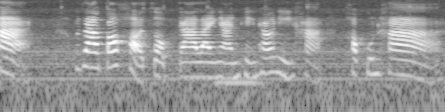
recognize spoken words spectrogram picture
ค่ะพระเจ้าก็ขอจบการรายงานเพียงเท่านี้ค่ะ ขอบคุณค่ะ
